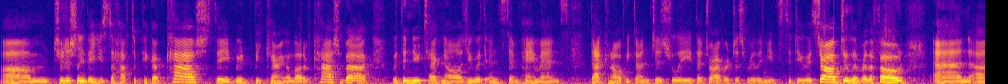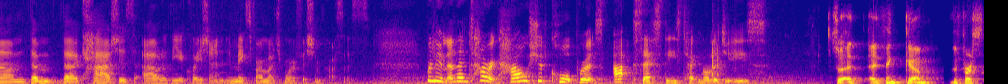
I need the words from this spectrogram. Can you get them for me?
um, traditionally they used to have to pick up cash. They would be carrying a lot of cash back. With the new technology, with instant payments, that can all be done digitally. The driver just really needs to do his job, deliver the phone, and um, the, the cash is out of the equation. It makes for a much more efficient process. Brilliant. And then, Tarek, how should corporates access these technologies? So, I, I think um, the first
